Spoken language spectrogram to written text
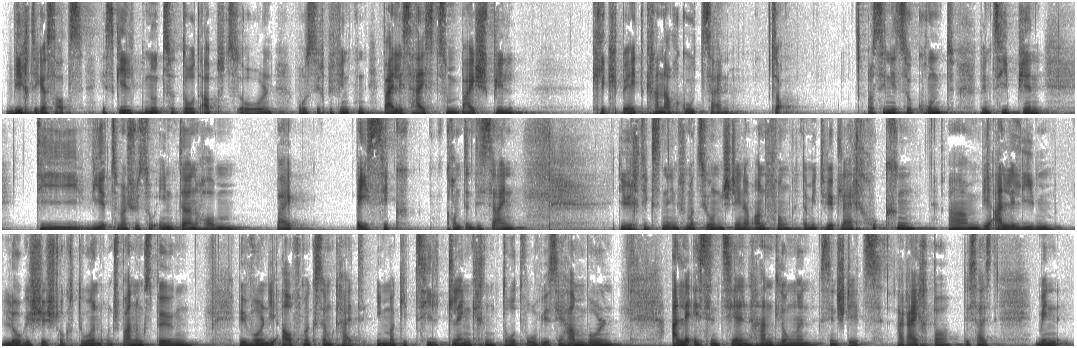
wichtiger Satz. Es gilt, Nutzer dort abzuholen, wo sie sich befinden, weil es heißt zum Beispiel, Clickbait kann auch gut sein. So, was sind jetzt so Grundprinzipien, die wir zum Beispiel so intern haben bei Basic Content Design? Die wichtigsten Informationen stehen am Anfang, damit wir gleich hooken. Ähm, wir alle lieben logische Strukturen und Spannungsbögen. Wir wollen die Aufmerksamkeit immer gezielt lenken, dort wo wir sie haben wollen. Alle essentiellen Handlungen sind stets erreichbar. Das heißt, wenn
